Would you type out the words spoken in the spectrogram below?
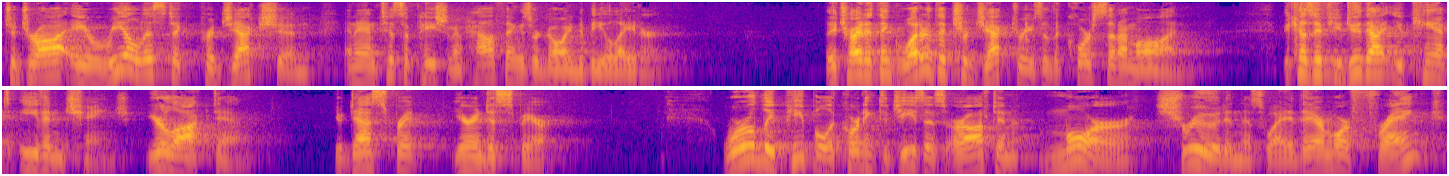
to draw a realistic projection and anticipation of how things are going to be later. They try to think what are the trajectories of the course that I'm on? Because if you do that, you can't even change. You're locked in. You're desperate. You're in despair. Worldly people, according to Jesus, are often more shrewd in this way. They are more frank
